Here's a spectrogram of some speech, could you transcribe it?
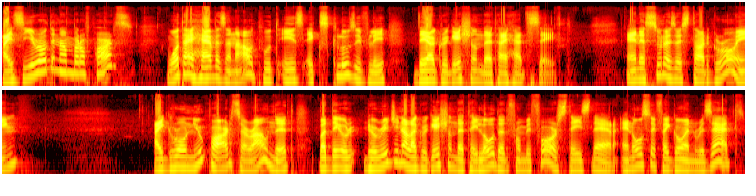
I zero the number of parts, what I have as an output is exclusively the aggregation that I had saved. And as soon as I start growing, I grow new parts around it, but the, the original aggregation that I loaded from before stays there. And also if I go and reset,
